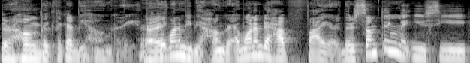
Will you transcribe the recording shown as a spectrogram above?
Their hunger. Like they gotta be hungry. Like, I want them to be hungry. I want them to have fire. There's something that you see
